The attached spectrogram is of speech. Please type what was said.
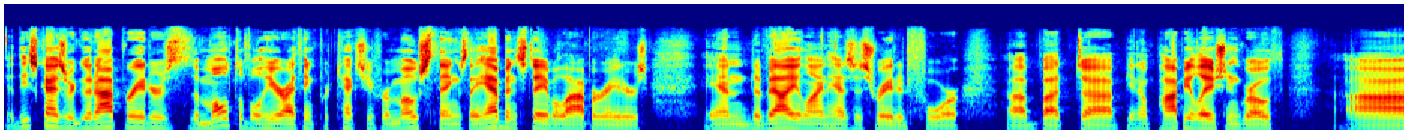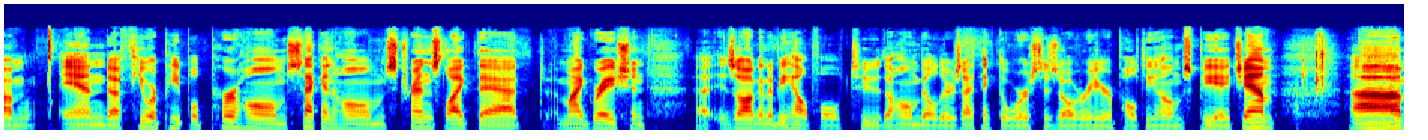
these guys are good operators. The multiple here, I think, protects you from most things. They have been stable operators, and the value line has this rated for. Uh, but uh, you know, population growth um, and uh, fewer people per home, second homes, trends like that, migration uh, is all going to be helpful to the home builders. I think the worst is over here. Pulte Homes, PHM. Um,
